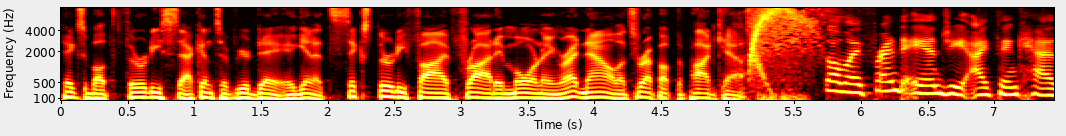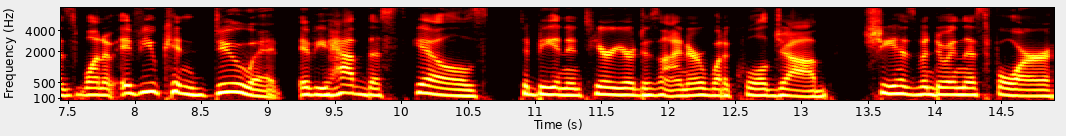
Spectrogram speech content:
takes about 30 seconds of your day. Again, at 635 Friday morning. Right now, let's wrap up the podcast. So my friend Angie, I think, has one of if you can do it, if you have the skills to be an interior designer, what a cool job. She has been doing this for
